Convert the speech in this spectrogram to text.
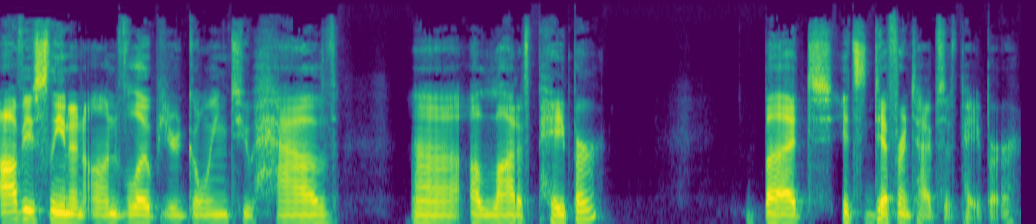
obviously in an envelope you're going to have uh, a lot of paper, but it's different types of paper,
